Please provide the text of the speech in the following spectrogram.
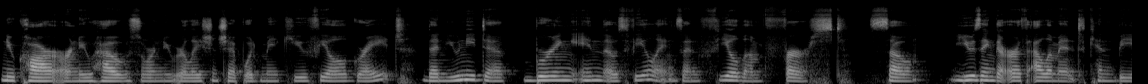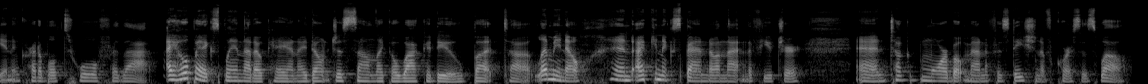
new car or new house or new relationship would make you feel great, then you need to bring in those feelings and feel them first. So using the earth element can be an incredible tool for that. I hope I explained that okay and I don't just sound like a wackadoo, but uh, let me know and I can expand on that in the future and talk more about manifestation, of course, as well.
